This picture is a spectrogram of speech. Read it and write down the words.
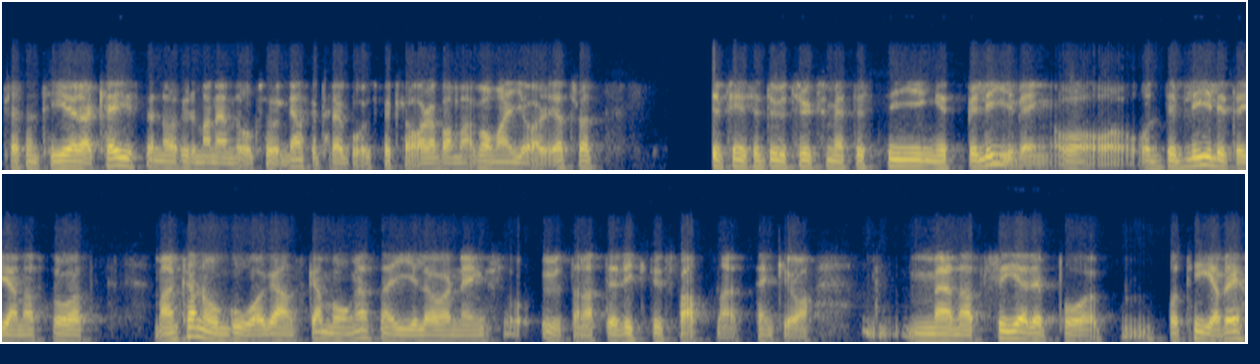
presenterar casen och hur man ändå också ganska pedagogiskt förklarar vad man, vad man gör. Jag tror att det finns ett uttryck som heter seeing it believing och, och det blir lite grann så att man kan nog gå ganska många sådana e-learnings utan att det riktigt fastnar, tänker jag. Men att se det på, på TV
